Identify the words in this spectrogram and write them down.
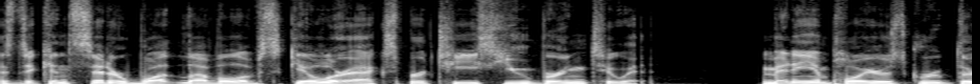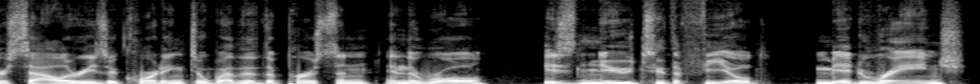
is to consider what level of skill or expertise you bring to it. Many employers group their salaries according to whether the person in the role is new to the field, mid range,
